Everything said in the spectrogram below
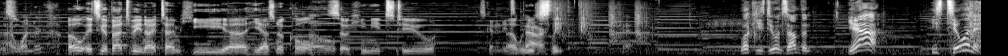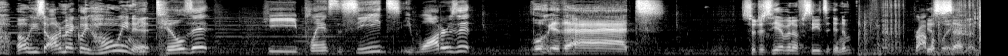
Let's- I wonder. Oh, it's about to be nighttime. He uh, he has no coal, Oh. so he needs to. He's gonna need Uh, some we power. need to sleep. Look, he's doing something. Yeah, he's tilling it. Oh, he's automatically hoeing it. He it. tills it. He plants the seeds. He waters it. Look at that. So does he have enough seeds in him? He Probably. has seven.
